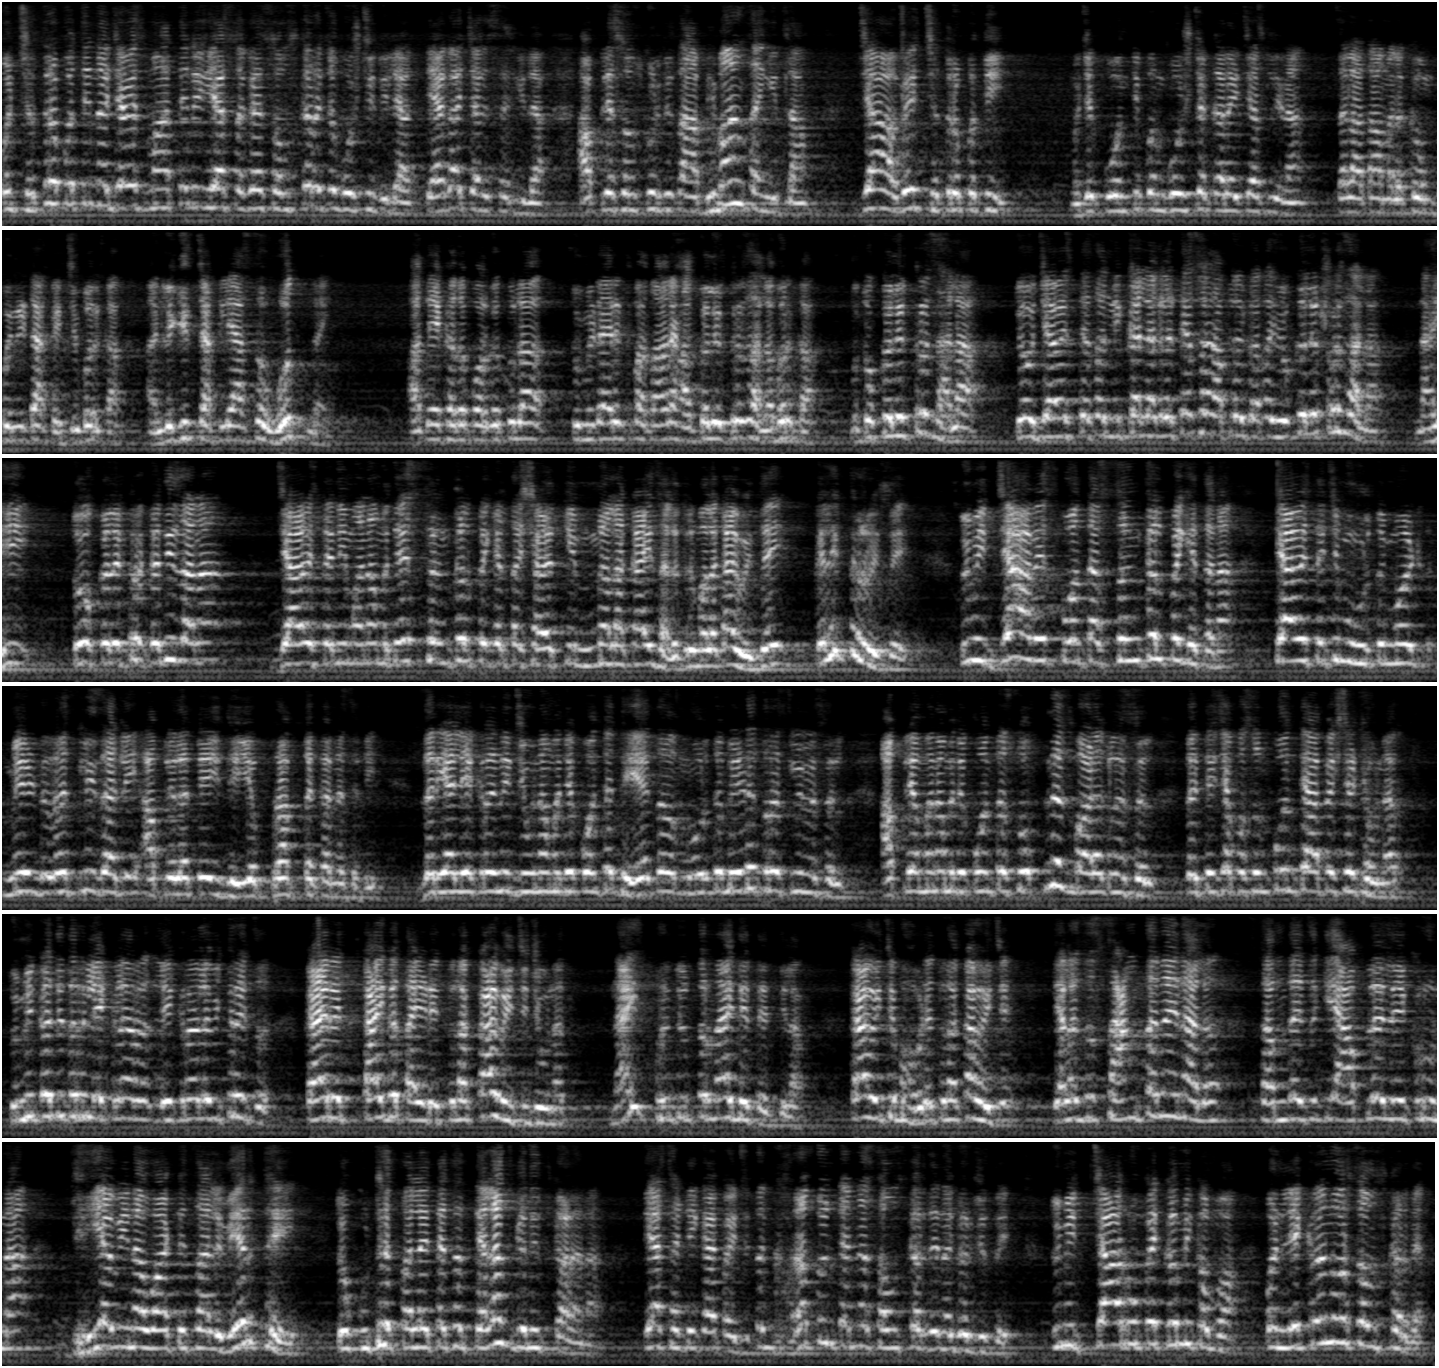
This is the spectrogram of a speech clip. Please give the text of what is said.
पण छत्रपतींना ज्यावेळेस मातेने या सगळ्या संस्काराच्या गोष्टी दिल्या त्यागाच्या सांगितल्या आपल्या संस्कृतीचा अभिमान सांगितला ज्यावेळेस छत्रपती म्हणजे कोणती पण गोष्ट करायची असली ना चला आता आम्हाला कंपनी टाकायची बरं का आणि लगेच टाकली असं होत नाही. आता एखादा पोरगा तुला तुम्ही डायरेक्ट पाहता अरे हा कलेक्टर झाला बरं का मग तो कलेक्टर झाला किंवा ज्यावेळेस त्याचा निकाल लागला त्यासाठी आपल्याला आता ह्यो कलेक्टर झाला. नाही तो कलेक्टर कधी झाला ज्यावेळेस त्यांनी मनामध्ये संकल्प केला शाळेत की मला काय झालं तरी मला काय व्हायचंय? कलेक्टर व्हायचंय. तुम्ही ज्या वेळेस कोणता संकल्प घेता ना त्यावेळेस त्याची मुहूर्त मेड मेढ रचली जाली आपल्याला ते ध्येय प्राप्त करण्यासाठी. जर या लेकराने जीवनामध्ये कोणत्या ध्येयाचं मुहूर्त मेढच रचली नसेल आपल्या मनामध्ये कोणतं स्वप्नच बाळगलं नसेल तर त्याच्यापासून कोणत्या अपेक्षा ठेवणार? तुम्ही कधीतरी लेकरा लेकराला विचारायचं काय रे काय ग ताईडे तुला काय व्हायचे जीवनात? नाहीच प्रत्युत्तर नाही देत आहेत तिला. काय व्हायचे भावड्या तुला काय व्हायचे? त्याला जर सांगता नाही ना आलं समजायचं की आपलं लेकरू ना ध्येयाविना वाट चाल व्यर्थ आहे तो कुठे चाललाय त्याचं त्यालाच गणित कळणार. त्यासाठी काय पाहिजे? तर घरातून त्यांना संस्कार देणं गरजेचं आहे. तुम्ही चार रुपये कमी कमवा पण लेकरांवर संस्कार द्या.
